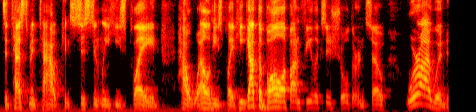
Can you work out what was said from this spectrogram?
It's a testament to how consistently he's played, how well he's played. He got the ball up on Felix's shoulder. And so where I would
